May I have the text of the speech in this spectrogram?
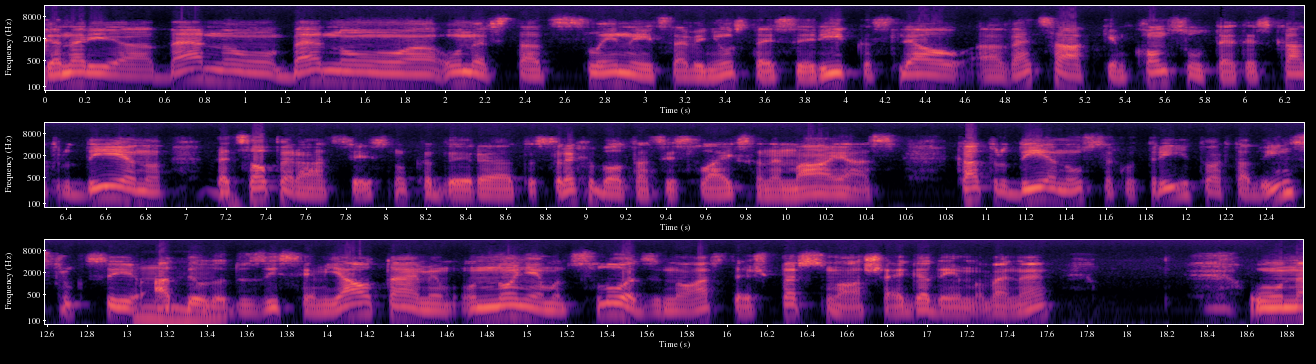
Gan arī uh, bērnu, bērnu uh, universitātes slimnīcā viņi uztaisīja rīku, kas ļauj uh, vecākiem konsultēties katru dienu pēc operācijas, nu, kad ir uh, tas rehabilitācijas laiks, ne mājās. Katru dienu uzsakot rītu ar tādu instrukciju, mm -hmm. atbildot uz visiem jautājumiem un noņemot slodzi no ārstēšu personāla šajā gadījumā. Un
